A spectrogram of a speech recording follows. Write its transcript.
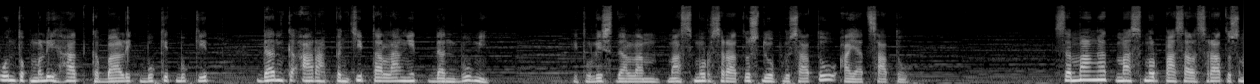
untuk melihat ke balik bukit-bukit dan ke arah pencipta langit dan bumi. Ditulis dalam Mazmur 121 ayat 1. Semangat Mazmur pasal 114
